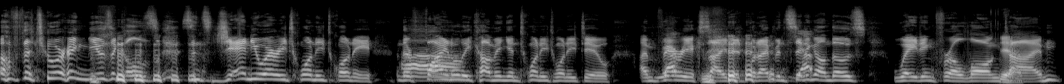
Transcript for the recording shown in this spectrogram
of the touring musicals since January 2020, and they're Ah. finally coming in 2022. I'm Yep. very excited, but I've been sitting Yep. on those waiting for a long Yeah. time.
